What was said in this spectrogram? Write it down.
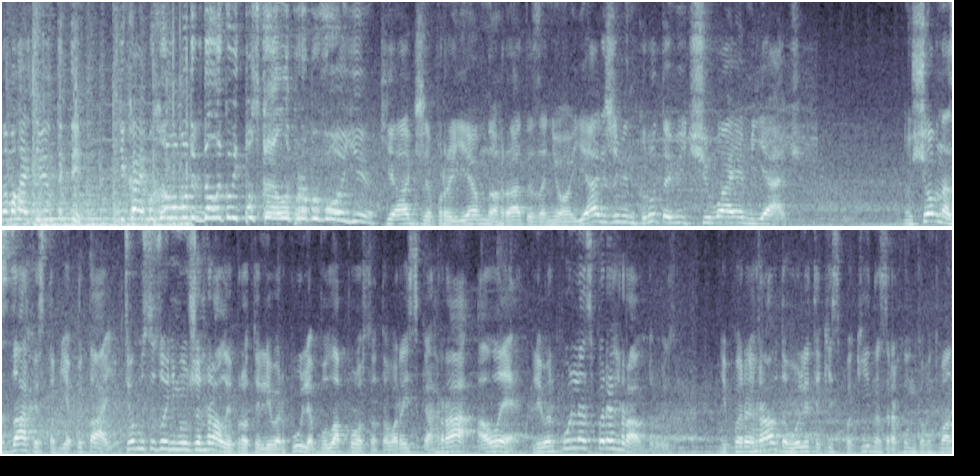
Намагається він втекти. Тікає, Михайло Мудрик далеко відпускає, але пробиває. Як же приємно грати за нього. Як же він круто відчуває м'яч. Ну що в нас з захистом, я питаю. В цьому сезоні ми вже грали проти Ліверпуля, була просто товариська гра, але Ліверпуль нас переграв, друзі. І переграв доволі таки спокійно з рахунком 2-0.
